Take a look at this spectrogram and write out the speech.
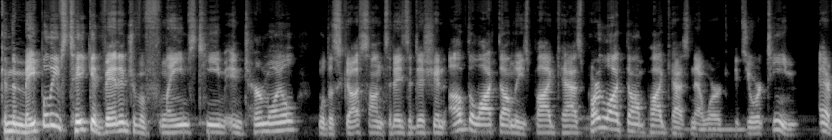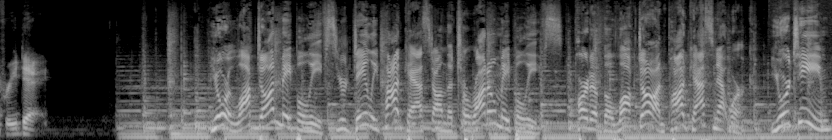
Can the Maple Leafs take advantage of a Flames team in turmoil? We'll discuss on today's edition of the Locked On Leafs podcast, part of the Locked On Podcast Network. It's your team every day. Your Locked On Maple Leafs, your daily podcast on the Toronto Maple Leafs, part of the Locked On Podcast Network. Your team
